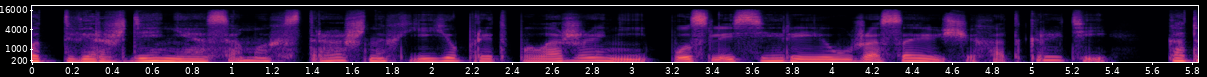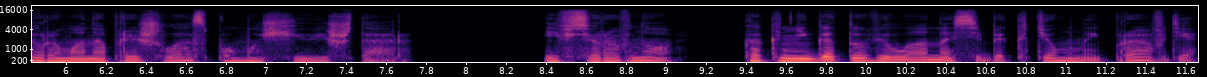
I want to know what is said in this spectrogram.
подтверждение самых страшных ее предположений после серии ужасающих открытий, которым она пришла с помощью Иштар. И все равно, как не готовила она себя к темной правде,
